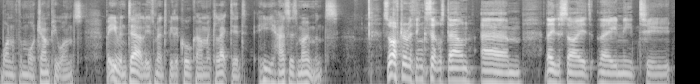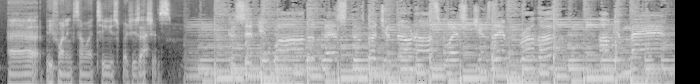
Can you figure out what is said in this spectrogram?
one of the more jumpy ones. But even Del, who's meant to be the cool, calm, and collected, he has his moments. So after everything settles down, um, they decide they need to uh, be finding somewhere to spread his ashes. Cause if you want the best but you don't ask questions, then brother, I'm your man.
